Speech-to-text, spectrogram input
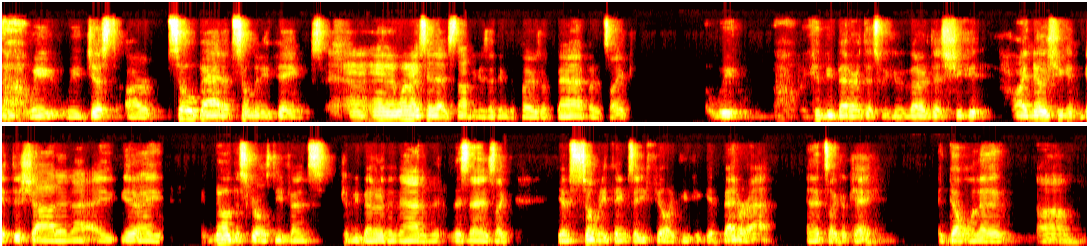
ah, we we just are so bad at so many things. And, and when I say that, it's not because I think the players are bad, but it's like we oh, we could be better at this. We could be better at this. She could. Oh, I know she can get this shot, and I, you know, I, know this girl's defense can be better than that. And this and that is like, you have so many things that you feel like you could get better at, and it's like, okay, I don't want to. Um,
